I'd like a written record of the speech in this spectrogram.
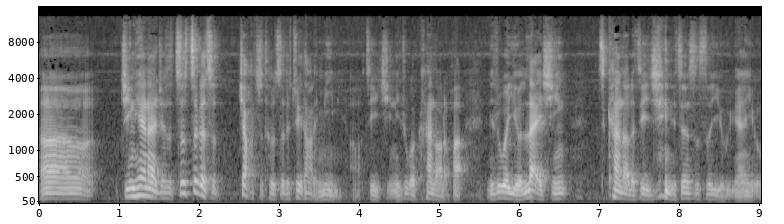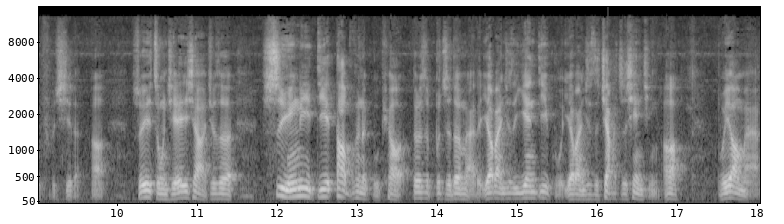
嗯，今天呢，就是这这个是价值投资的最大的秘密啊！这一集你如果看到的话，你如果有耐心。看到的这一期，你真是是有缘有福气的啊！所以总结一下，就是市盈率低，大部分的股票都是不值得买的，要不然就是烟蒂股，要不然就是价值陷阱啊！不要买，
